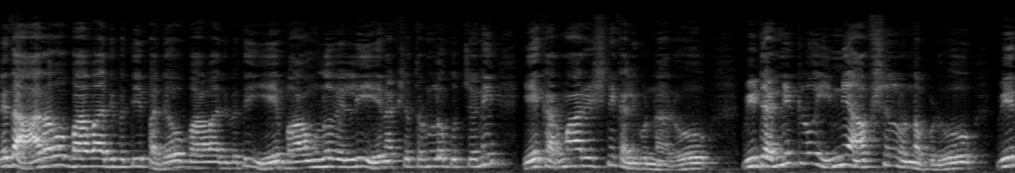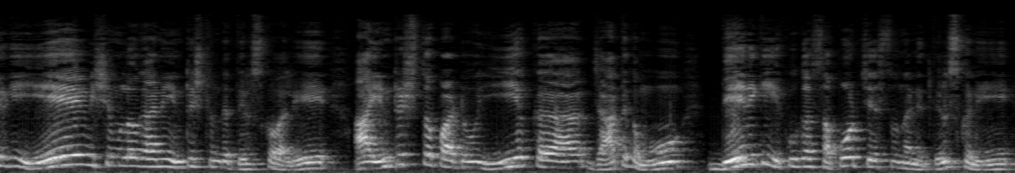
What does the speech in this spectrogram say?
లేదా ఆరవ భావాధిపతి పదవ భావాధిపతి ఏ భావంలో వెళ్ళి ఏ నక్షత్రంలో కూర్చొని ఏ కర్మారిషిని కలిగి ఉన్నారు వీటన్నిటిలో ఇన్ని ఆప్షన్లు ఉన్నప్పుడు వీరికి ఏ విషయంలో కానీ ఇంట్రెస్ట్ ఉందో తెలుసుకోవాలి. ఆ ఇంట్రెస్ట్తో పాటు ఈ యొక్క జాతకము దేనికి ఎక్కువగా సపోర్ట్ చేస్తుందని తెలుసుకుని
